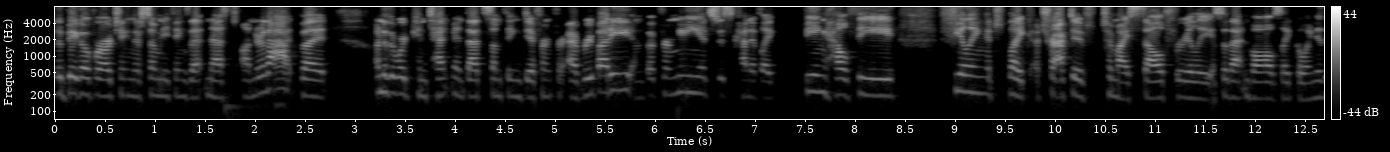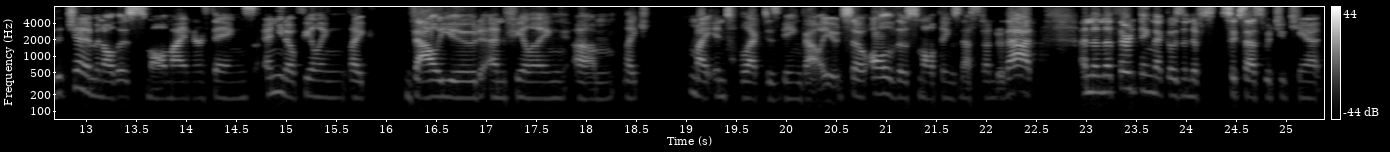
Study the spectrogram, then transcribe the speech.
the big overarching, there's so many things that nest under that, but under the word contentment, that's something different for everybody. But for me, it's just kind of like being healthy, feeling like attractive to myself, really. So that involves like going to the gym and all those small, minor things, and, you know, feeling like valued and feeling um, like my intellect is being valued. So all of those small things nest under that. And then the third thing that goes into success, which you can't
